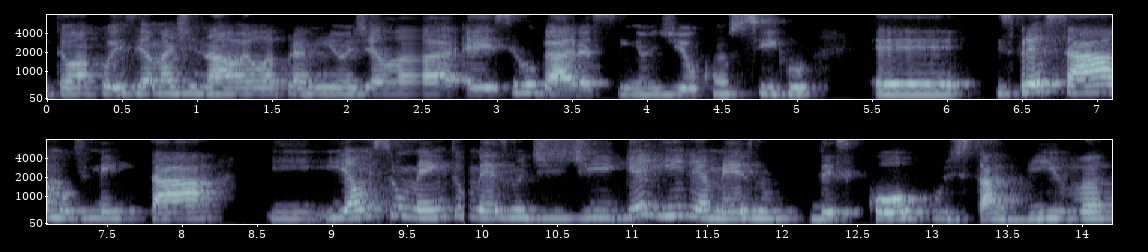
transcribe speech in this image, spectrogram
Então a poesia marginal, ela para mim hoje ela é esse lugar assim, onde eu consigo é, expressar, movimentar e, e, é um instrumento mesmo de, de, guerrilha mesmo desse corpo, de estar viva.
